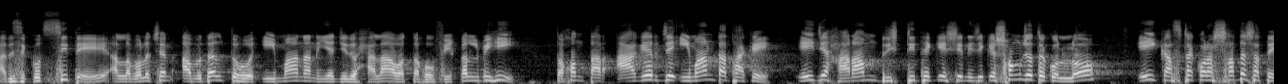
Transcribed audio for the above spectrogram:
হাদিসে কুৎসিতে আল্লাহ বলেছেন আবদাল তহু ইমানান ইয়াজিদু তখন তার আগের যে ইমানটা থাকে, এই যে হারাম দৃষ্টি থেকে সে নিজেকে সংযত করল, এই কাজটা করার সাথে সাথে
